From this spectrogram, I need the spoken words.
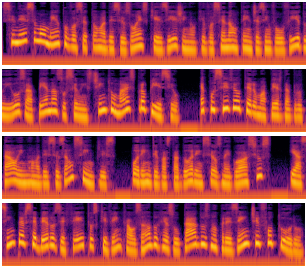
Se nesse momento você toma decisões que exigem o que você não tem desenvolvido e usa apenas o seu instinto mais propício, é possível ter uma perda brutal em uma decisão simples, porém devastadora em seus negócios, e assim perceber os efeitos que vem causando resultados no presente e futuro.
